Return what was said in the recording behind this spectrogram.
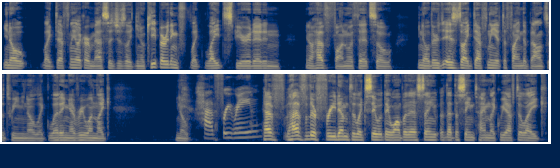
you know, like definitely, like our message is like you know keep everything f- like light spirited and you know have fun with it. So you know there is like definitely you have to find the balance between you know like letting everyone like you know Have free reign. have have their freedom to like say what they want, but at the same at the same time like we have to like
